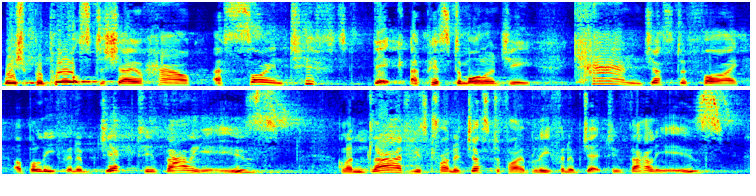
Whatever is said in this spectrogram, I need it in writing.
which purports to show how a scientific epistemology can justify a belief in objective values, and I'm glad he's trying to justify belief in objective values,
